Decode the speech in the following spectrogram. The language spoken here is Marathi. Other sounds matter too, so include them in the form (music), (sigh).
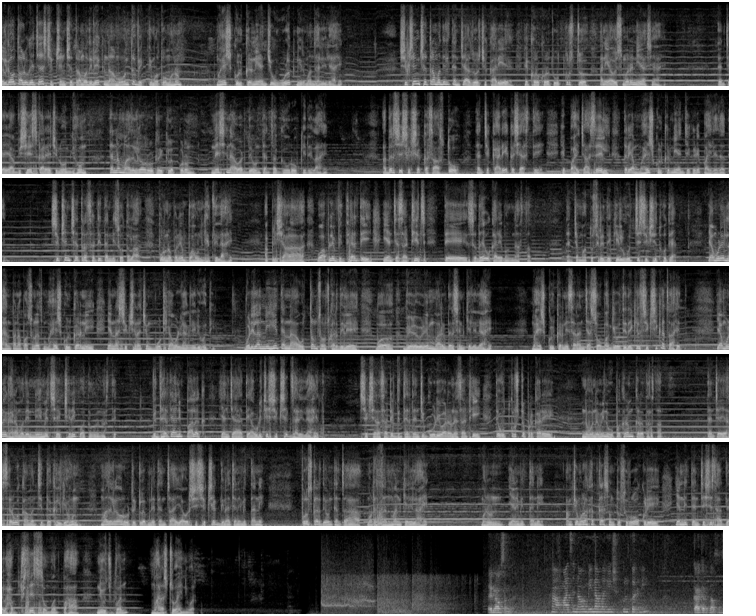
माजलगाव तालुक्याच्या शिक्षण क्षेत्रामधील एक नामवंत व्यक्तिमत्व म्हणून महेश कुलकर्णी यांची ओळख निर्माण झालेली आहे. शिक्षण क्षेत्रामधील त्यांचे आजवरचे कार्य हे खरोखरच उत्कृष्ट आणि अविस्मरणीय असे आहे. त्यांच्या या विशेष कार्याची नोंद घेऊन त्यांना माजलगाव रोटरी क्लबकडून नेशन अवॉर्ड देऊन त्यांचा गौरव केलेला आहे. आदर्श शिक्षक कसा असतो त्यांचे कार्य कसे असते हे पाहायचे असेल तर या महेश कुलकर्णी यांच्याकडे पाहिले जाते. शिक्षण क्षेत्रासाठी त्यांनी स्वतःला पूर्णपणे वाहून घेतलेले आहे. आपली शाळा व आपले विद्यार्थी यांच्यासाठीच ते सदैव कार्यमग्न असतात. त्यांच्या मातोश्री देखील उच्च शिक्षित होत्या. यामुळे लहानपणापासूनच महेश कुलकर्णी यांना शिक्षणाची मोठी आवड लागलेली होती. वडिलांनीही त्यांना उत्तम संस्कार दिले व वेळोवेळी मार्गदर्शन केलेले आहे. महेश कुलकर्णी सरांच्या सौभाग्यवती देखील शिक्षिकाच आहेत. यामुळे घरामध्ये नेहमीच शैक्षणिक वातावरण असते. विद्यार्थी आणि पालक यांच्या ते आवडीचे शिक्षक झालेले आहेत. शिक्षणासाठी विद्यार्थ्यांची गोडी वाढवण्यासाठी ते उत्कृष्ट प्रकारे नवनवीन उपक्रम करत असतात. त्यांच्या या सर्व कामांची दखल घेऊन माजलगाव रोटरी क्लबने त्यांचा यावर्षी शिक्षक दिनाच्या निमित्ताने पुरस्कार देऊन त्यांचा मोठा सन्मान केलेला आहे. म्हणून या निमित्ताने आमचे मुलाखतकार संतोष रोकडे यांनी त्यांच्याशी साधलेला हा विशेष संवाद पहा. न्यूज वन महाराष्ट्र वाहिनीवर. ते नाव सांगा. हां माझं नाव मीना महेश कुलकर्णी. काय करता आपण?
